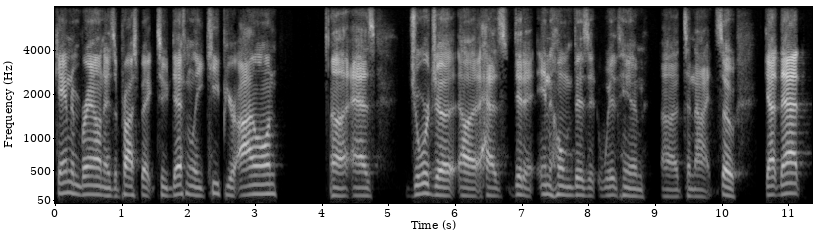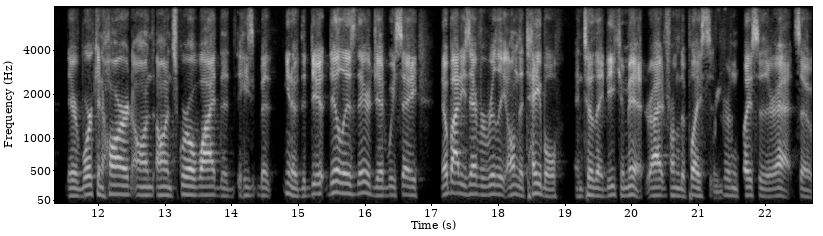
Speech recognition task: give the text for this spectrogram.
Camden Brown is a prospect to definitely keep your eye on uh, as Georgia uh, has did an in home visit with him uh, tonight. So got that. They're working hard on on Squirrel White. He's, but you know the deal is there, Jed. We say nobody's ever really on the table until they decommit, right from the place from the places they're at. So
